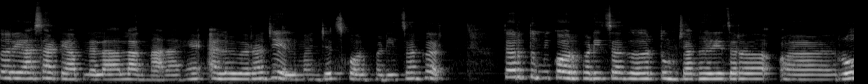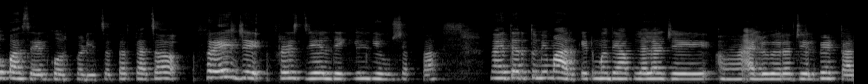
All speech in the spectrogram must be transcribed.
तर यासाठी आपल्याला लागणार आहे ॲलोवेरा जेल म्हणजेच कोरफडीचा गर तर तुम्ही कोरफडीचा गर तुमच्या घरी जर रोप असेल कोरफडीचं तर त्याचा फ्रेश जे फ्रेश जेल देखील घेऊ शकता. नाहीतर तुम्ही मार्केटमध्ये आपल्याला जे ॲलोवेरा जेल भेटतात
